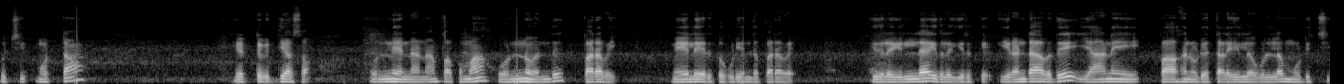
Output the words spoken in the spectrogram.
பூச்சி. மொத்தம் எட்டு வித்தியாசம். ஒன்று என்னென்னா பார்ப்போமா ஒன்று வந்து பறவை. மேலே இருக்கக்கூடிய இந்த பறவை. இதில் இல்லை இதில் இருக்குது இரண்டாவது யானை பாகனுடைய தலையில் உள்ள முடிச்சு.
